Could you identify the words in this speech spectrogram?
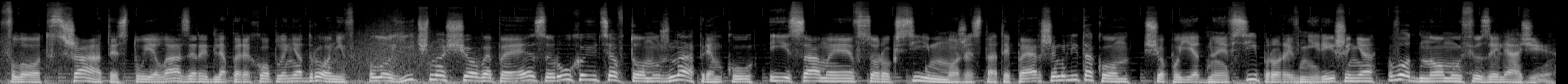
Флот США тестує лазери для перехоплення дронів. Логічно, що ВПС рухаються в тому ж напрямку, і саме F-47 може стати першим літаком, що поєднує всі проривні рішення в одному фюзеляжі.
